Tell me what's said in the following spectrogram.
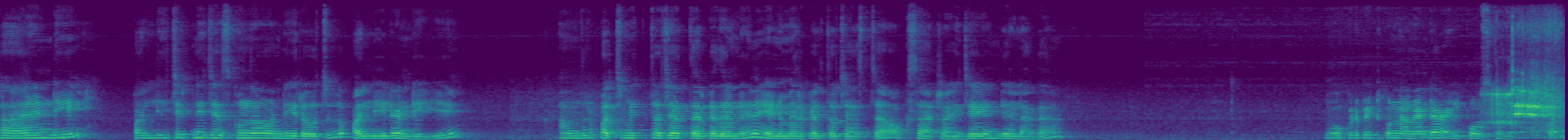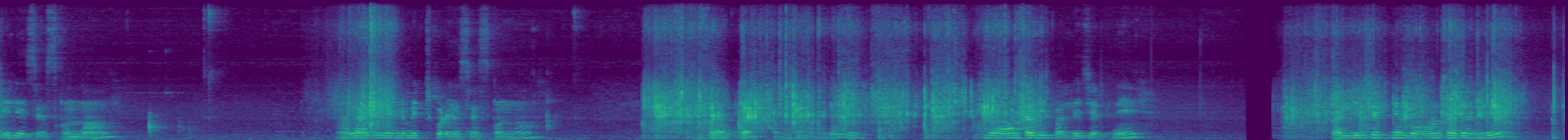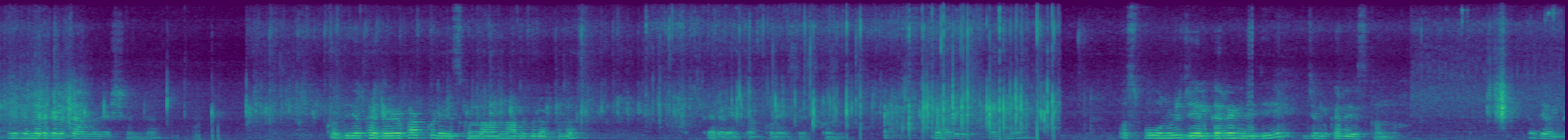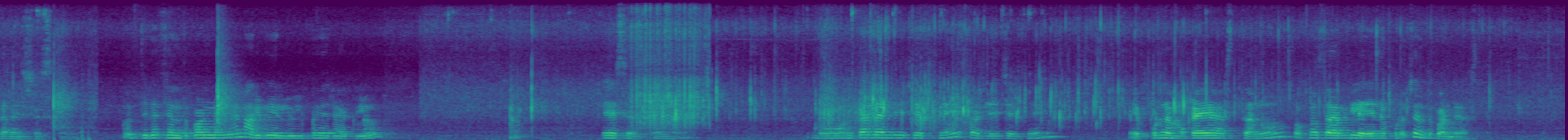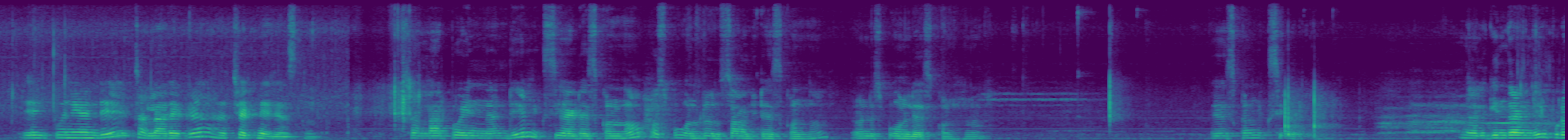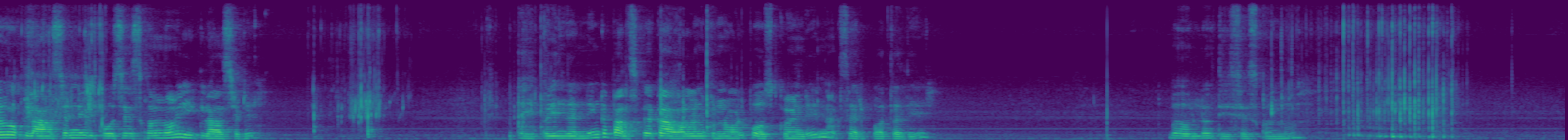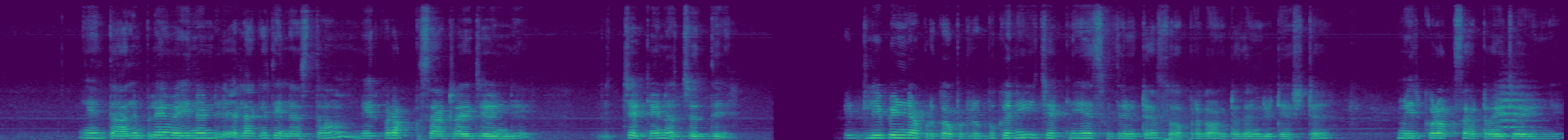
Hi అండి. పల్లీ చట్నీ చేసుకుందామండి ఈరోజు. పల్లీలు అండి ఇవి అందరూ పచ్చిమిర్చితో చేస్తారు కదండి. ఎండుమిరకాయలతో చేస్తా. ఒకసారి ట్రై చేయండి ఇలాగా. మూకుడు పెట్టుకున్నానండి. ఆయిల్ పోసుకుందాం. పల్లీలు వేసేసుకుందాం. అలాగే ఎండుమిర్చి కూడా వేసేసుకుందాం. ఒకసారి కలుపుకుందామండి. బాగుంటుంది పల్లీ చట్నీ. పల్లీ చట్నీ బాగుంటుందండి. ఎండుమిరగల కాంబినేషన్లో. కొద్దిగా కరివేపాకు కూడా వేసుకుందాం నాలుగు రబ్బులు. కరివేపాకు కూడా వేసేసుకుందాం. సారీ వేసుకుందాం. ఒక స్పూనుడు జీలకర్ర అండి ఇది. జీలకర్ర వేసుకుందాం. జీలకర్ర వేసేసుకుందాం. కొద్దిగా చింతపండు నాలుగు ఎల్లుల్లిపాయ రేకులు. వేసేసుకుందాం. బాగుంటుందండి ఈ చట్నీ పల్లీ చట్నీ. ఎప్పుడు నిమ్మకాయ వేస్తాను. ఒక్కోసారి లేనప్పుడు చింతపండు వేస్తాను. వేగిపోయినాయండి చల్లారాక చట్నీ చేసుకుందాం. చల్లారిపోయిందండి మిక్సీ యాడ్ వేసుకుందాం. ఒక స్పూన్ సాల్ట్ వేసుకుందాం. రెండు స్పూన్లు వేసుకుంటున్నాం. వేసుకొని మిక్సీ పెట్టుకుందాం. నలిగిందండి ఇప్పుడు ఒక గ్లాస్ నీళ్ళు పోసేసుకుందాం. ఈ గ్లాసుడు అయిపోయిందండి. ఇంకా పలసగా కావాలనుకున్న వాళ్ళు పోసుకోండి. నాకు సరిపోతుంది. బౌల్లో తీసేసుకుందాం నేను తాలింపులు ఏం వేయనండి ఇలాగే తినేస్తాం. మీరు కూడా ఒక్కసారి ట్రై చేయండి. చట్నీ నచ్చుద్ది. ఇడ్లీ పిండి అప్పటికప్పుడు రుబ్బుకొని ఈ చట్నీ వేసుకు తింటే సూపర్గా ఉంటుందండి టేస్ట్. మీరు కూడా ఒకసారి ట్రై చేయండి.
